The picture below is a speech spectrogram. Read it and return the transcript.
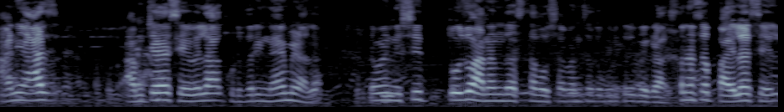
आणि आज आमच्या सेवेला कुठेतरी न्याय मिळाला. त्यामुळे निश्चित तो जो आनंद असता भाऊसाहेबांचा तो कुठेतरी वेगळा असतो. पण असं पाहिलं असेल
